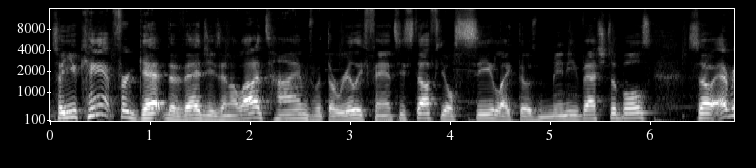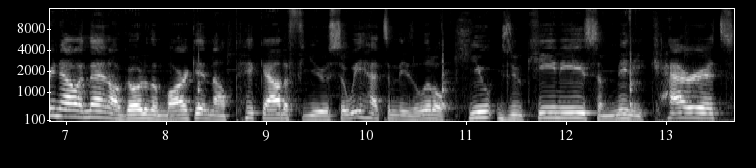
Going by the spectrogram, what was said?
So you can't forget the veggies. And a lot of times with the really fancy stuff, you'll see like those mini vegetables. So every now and then I'll go to the market and I'll pick out a few. So we had some of these little cute zucchinis, some mini carrots,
